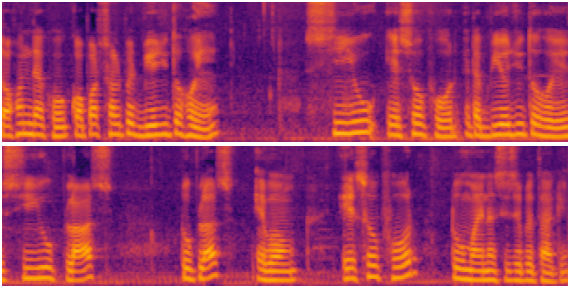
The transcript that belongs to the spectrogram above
তখন দেখো কপার সালফেট বিয়োজিত হয়ে সিইউ এসও ফোর এটা বিয়োজিত হয়ে সিইউ প্লাস টু প্লাস এবং এসও ফোর টু মাইনাস হিসেবে থাকে।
